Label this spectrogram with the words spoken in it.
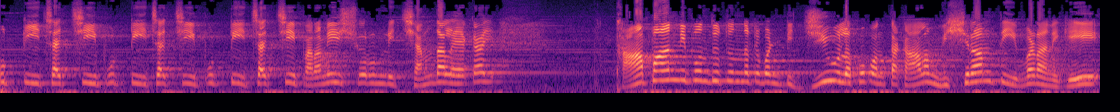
పుట్టి చచ్చి పుట్టి చచ్చి పుట్టి చచ్చి పరమేశ్వరుణ్ణి చెందలేక తాపాన్ని పొందుతున్నటువంటి జీవులకు కొంతకాలం విశ్రాంతి ఇవ్వడానికి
